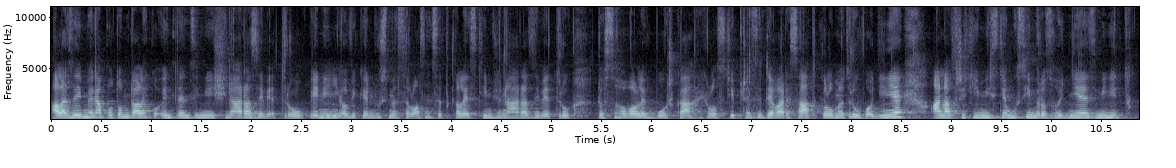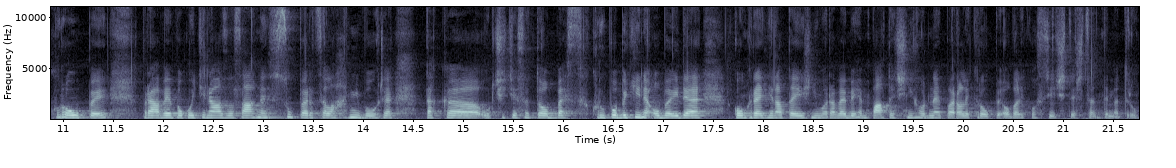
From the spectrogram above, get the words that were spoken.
ale zejména potom daleko intenzivnější nárazy větru. I nyní hmm. o víkendu jsme se vlastně setkali s tím, že nárazy větru dosahovaly v bouřkách rychlosti přes 90 km v hodině a na třetím místě musím rozhodně zmínit kroupy. Právě pokud nás zasáhne supercelární bouře, tak eh, určitě se to bez krupobytí neobejde. Konkrétně na té Jižní Moravě během pátečního dne padaly kroupy o velikosti 4 cm.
